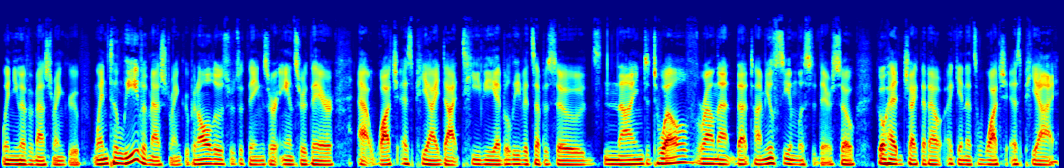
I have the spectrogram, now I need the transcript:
when you have a mastermind group, when to leave a mastermind group, and all those sorts of things are answered there at watchspi.tv. I believe it's episodes 9 to 12 around that that time. You'll see them listed there. So go ahead and check that out. Again, that's watchspi.tv.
